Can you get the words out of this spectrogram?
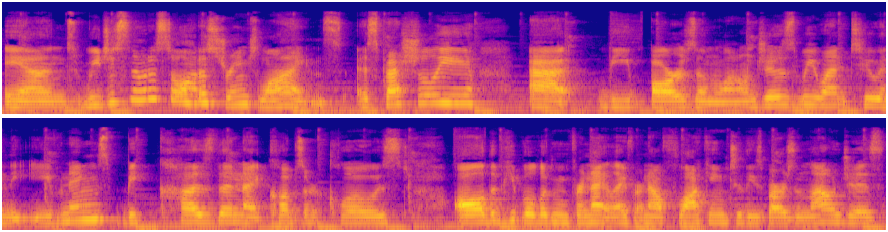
And we just noticed a lot of strange lines, especially at the bars and lounges we went to in the evenings because the nightclubs are closed. All the people looking for nightlife are now flocking to these bars and lounges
